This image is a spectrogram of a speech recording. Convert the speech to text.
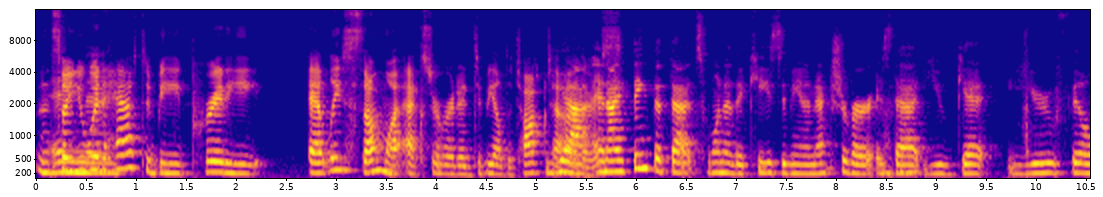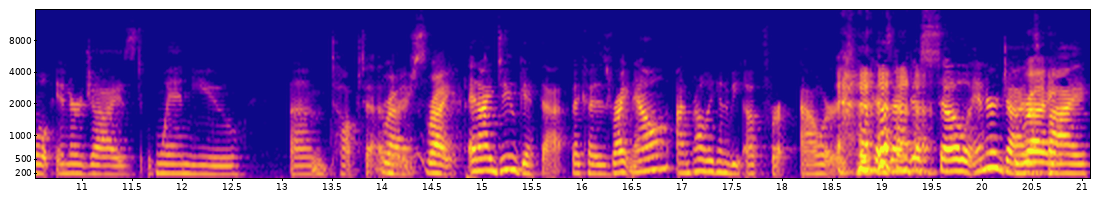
and, and so you then, would have to be pretty at least somewhat extroverted to be able to talk to yeah, others. and I think that that's one of the keys to being an extrovert is mm-hmm. that you get you feel energized when you um, talk to others. Right, right. And I do get that because right now I'm probably going to be up for hours because I'm just so energized right. by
